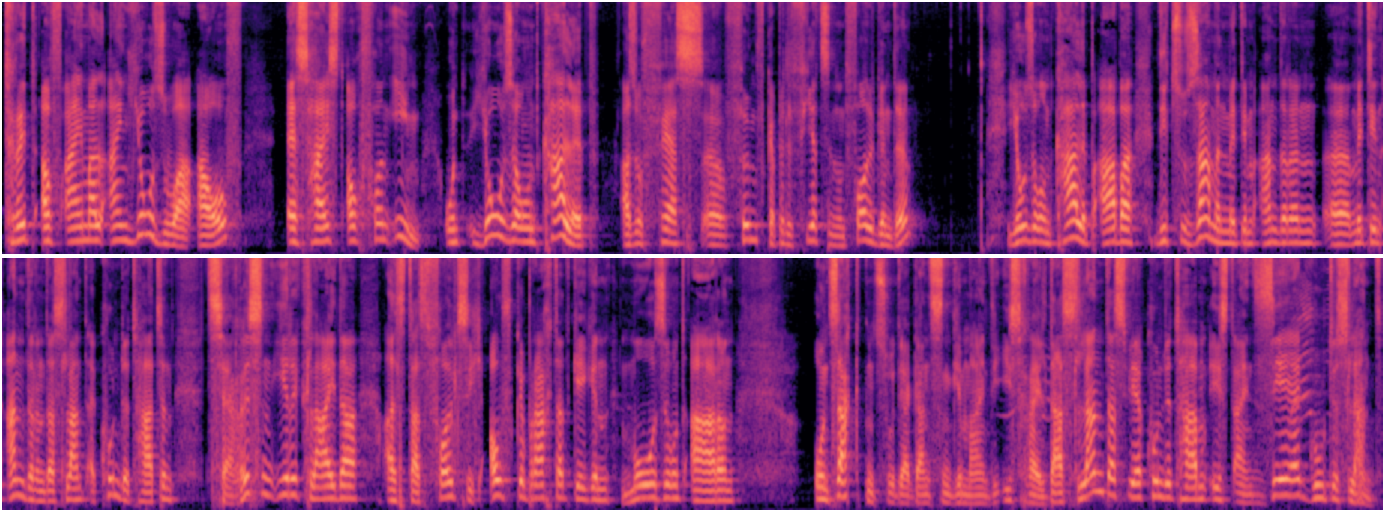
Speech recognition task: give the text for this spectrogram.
tritt auf einmal ein Josua auf. Es heißt auch von ihm. Und Josua und Kaleb, also Vers äh, 5, Kapitel 14 und folgende, Josua und Kaleb aber, die zusammen mit, dem anderen, äh, mit den anderen das Land erkundet hatten, zerrissen ihre Kleider, als das Volk sich aufgebracht hat gegen Mose und Aaron und sagten zu der ganzen Gemeinde Israel, das Land, das wir erkundet haben, ist ein sehr gutes Land,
